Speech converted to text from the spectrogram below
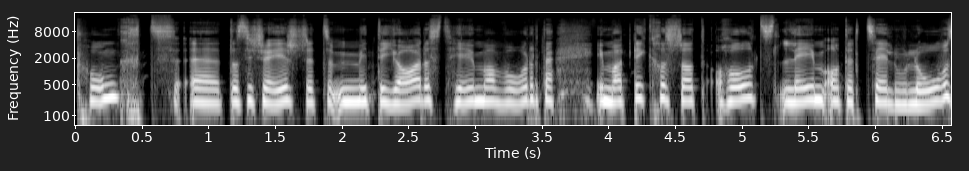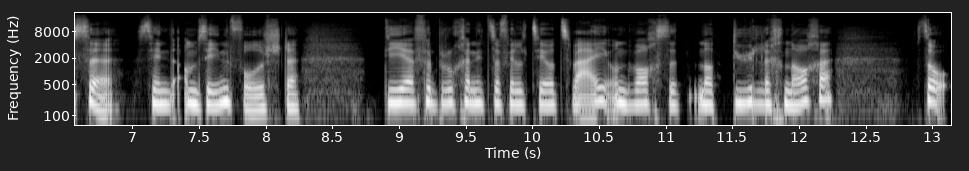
Punkt. Äh, das ist ja erst mit dem Jahresthema geworden. Im Artikel steht Holz, Lehm oder Zellulose sind am sinnvollsten. Die verbrauchen nicht so viel CO2 und wachsen natürlich nach. So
